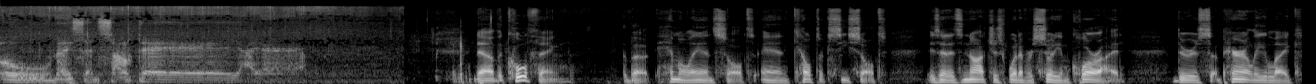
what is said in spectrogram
Oh, nice and salty. Yeah, yeah. Now, the cool thing about Himalayan salt and Celtic sea salt is that it's not just whatever sodium chloride. There's apparently like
